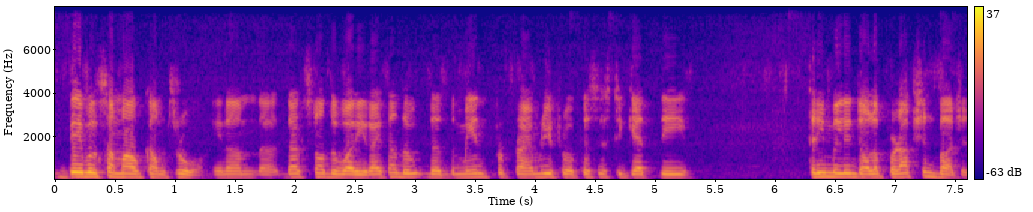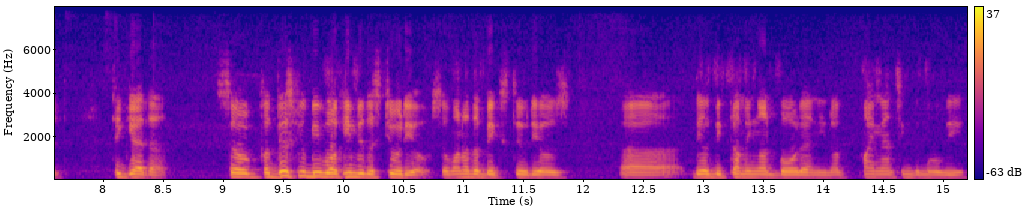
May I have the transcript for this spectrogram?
they will somehow come through. You know, um, uh, that's not the worry. Right now, the, the, the main primary focus is to get the three million dollar production budget together. So, for this, we'll be working with the studio. So, one of the big studios, uh, they'll be coming on board and you know financing the movie.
